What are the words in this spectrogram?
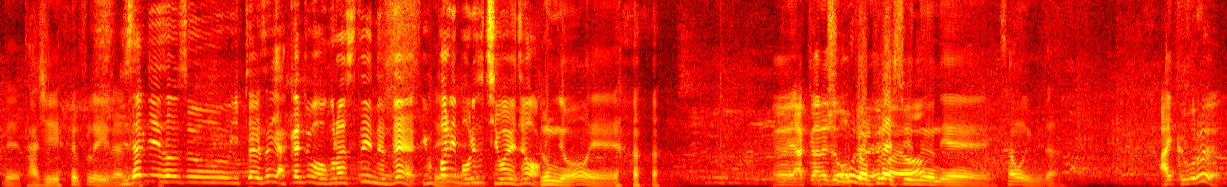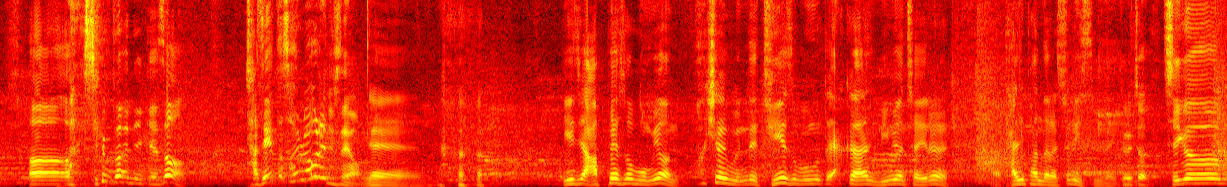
네, 다시 플레이를. 이상진 선수 입장에서 약간 좀 억울할 수도 있는데 이거 빨리 네. 머리에서 지워야죠. 그럼요, 예. 예, 약간의 좀 충분히 어필할 수. 있는 예, 상황입니다. 아니 그거를 어, 심판님께서 자세히 또 설명을 해주세요. 네. 이제 앞에서 보면 확실하게 보이는데 뒤에서 보면 또 약간 미묘한 차이를 어, 달리 판단할 수는 있습니다. 그렇죠. 지금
